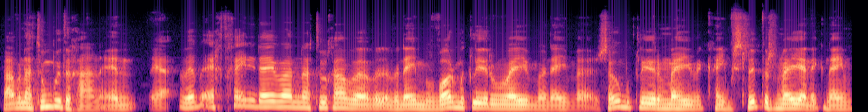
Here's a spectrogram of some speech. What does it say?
waar we naartoe moeten gaan. En ja, we hebben echt geen idee waar we naartoe gaan. We, we, we nemen warme kleren mee, we nemen zomerkleren mee, ik neem slippers mee en ik neem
